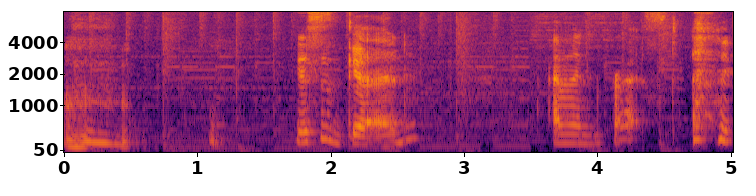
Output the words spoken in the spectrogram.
This is good. I'm impressed.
